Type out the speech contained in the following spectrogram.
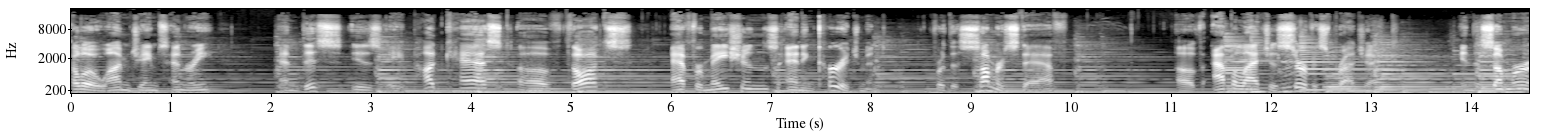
Hello, I'm James Henry, and this is a podcast of thoughts, affirmations, and encouragement for the summer staff of Appalachia Service Project in the summer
